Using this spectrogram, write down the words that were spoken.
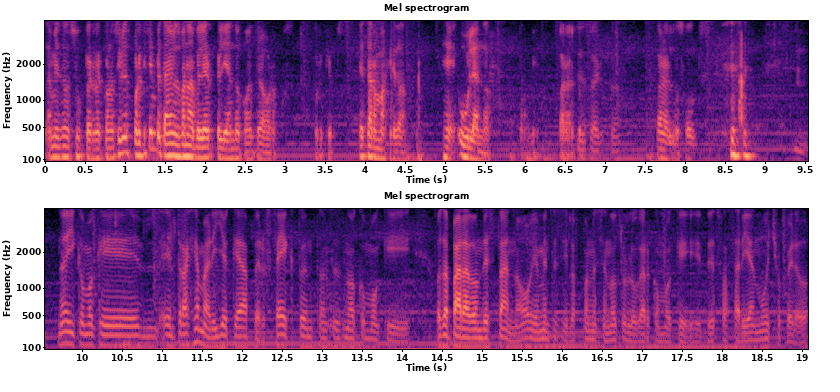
también son súper reconocibles porque siempre también los van a ver peleando contra orcos. Porque pues, es Armagedón. Eh, Ulanor también. Para los, Exacto. Para los Holtz. no, y como que el, traje amarillo queda perfecto, entonces no como que... O sea, para donde están, ¿no? Obviamente si los pones en otro lugar como que desfasarían mucho, pero...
